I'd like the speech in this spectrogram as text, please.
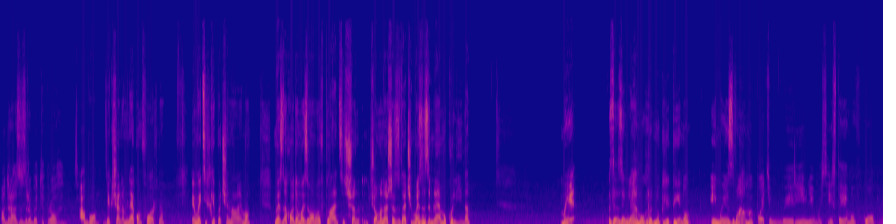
одразу зробити прогин. Або, якщо нам некомфортно, і ми тільки починаємо, ми знаходимося з вами в планці. Що, в чому наша задача? Ми заземляємо коліна, ми заземляємо грудну клітину, і ми з вами потім вирівнюємось і стаємо в кобру.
